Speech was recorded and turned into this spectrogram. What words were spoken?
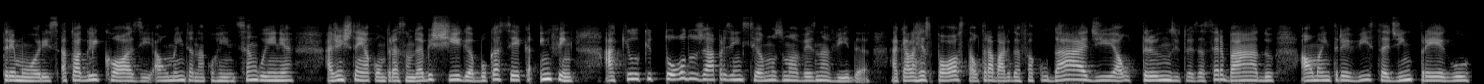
tremores, a tua glicose aumenta na corrente sanguínea, a gente tem a contração da bexiga, boca seca, enfim, aquilo que todos já presenciamos uma vez na vida. Aquela resposta ao trabalho da faculdade, ao trânsito exacerbado, a uma entrevista de emprego,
